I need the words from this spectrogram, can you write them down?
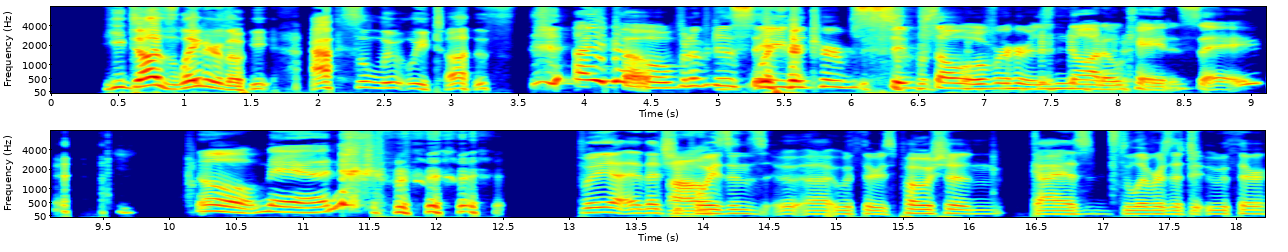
he does later, though. He absolutely does. I know, but I'm just saying Where- the term simps all over her is not okay to say. Oh man. But yeah, and then she Um, poisons uh, Uther's potion. Gaius delivers it to Uther,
